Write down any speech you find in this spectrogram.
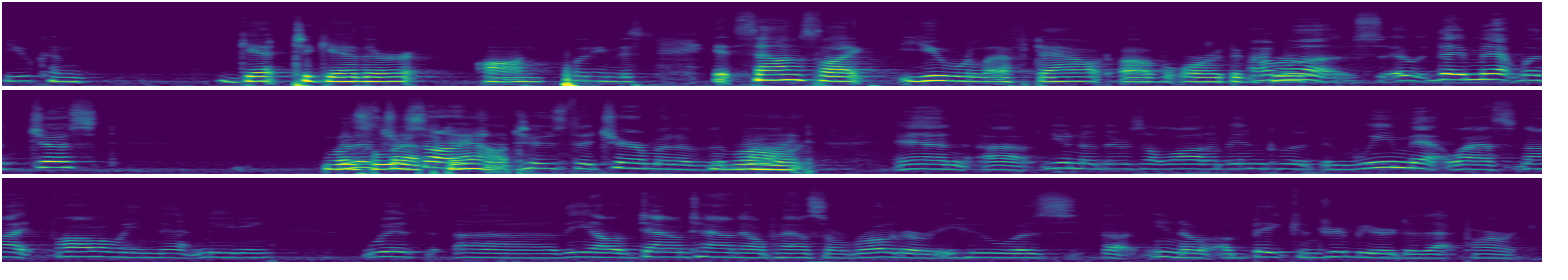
you can get together on putting this, it sounds like you were left out of, or the group. I was. It- They met with just was Mr. left Sargent, out. who's the chairman of the Right. board. And, uh, you know, there's a lot of input, and we met last night following that meeting with uh, the El- downtown El Paso Rotary, who was, uh, you know, a big contributor to that park.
